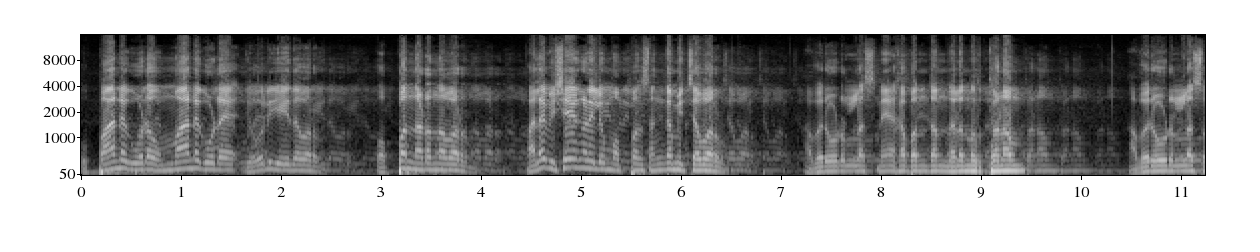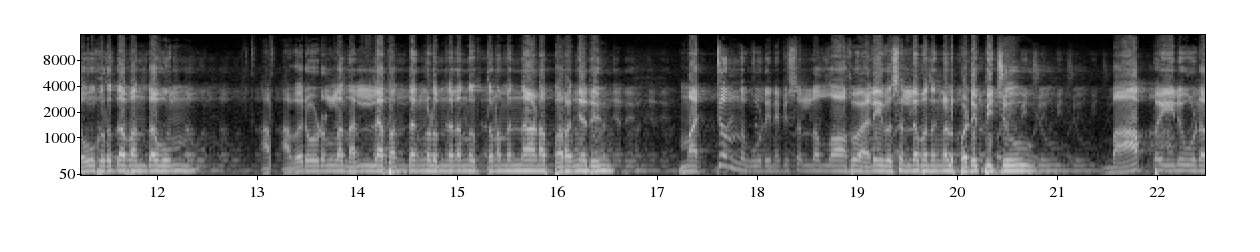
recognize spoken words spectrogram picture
ഉപ്പാന്റെ കൂടെ ഉമ്മാന്റെ കൂടെ ജോലി ചെയ്തവർ ഒപ്പം നടന്നവർ പല വിഷയങ്ങളിലും ഒപ്പം സംഗമിച്ചവർ അവരോടുള്ള സ്നേഹബന്ധം നിലനിർത്തണം. അവരോടുള്ള സൗഹൃദ ബന്ധവും അവരോടുള്ള നല്ല ബന്ധങ്ങളും നിലനിർത്തണമെന്നാണ് പറഞ്ഞത്. മറ്റൊന്നുകൂടി നബി സല്ലല്ലാഹു അലൈഹി വസല്ലമ നിങ്ങൾ പഠിപ്പിച്ചു. ബാപ്പയിലൂടെ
